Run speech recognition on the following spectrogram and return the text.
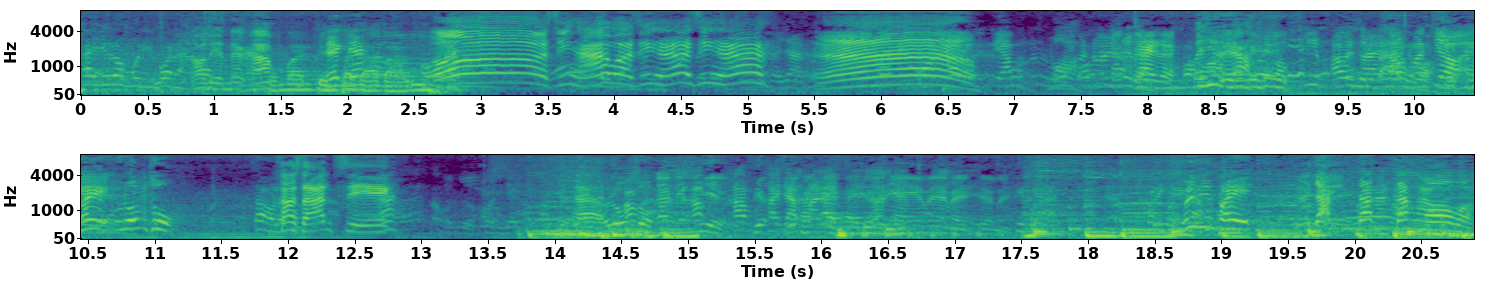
ให้ยุโรปมือดีบ่หนาวเอาเรียนนะครับเด็กๆโอ้ สิงหาว่ะสิงหาสิงหาอ้าวไม่ใช่เลยไม่ใช่เหรอเอามาเที่ยวไม่รวมถูกข้าวสารสีกรวมถูกขยับมาไม่ได้ไปดักดักดักมองอะ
